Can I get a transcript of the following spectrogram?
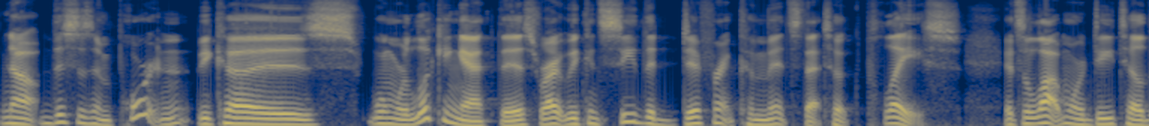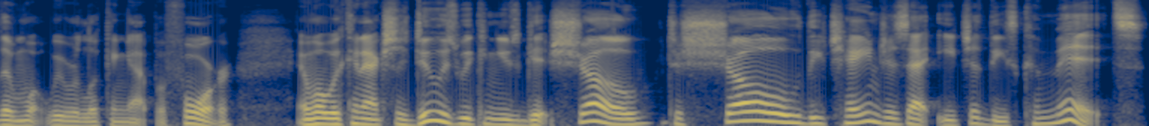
Now, this is important because when we're looking at this, right, we can see the different commits that took place. It's a lot more detailed than what we were looking at before. And what we can actually do is we can use git show to show the changes at each of these commits.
